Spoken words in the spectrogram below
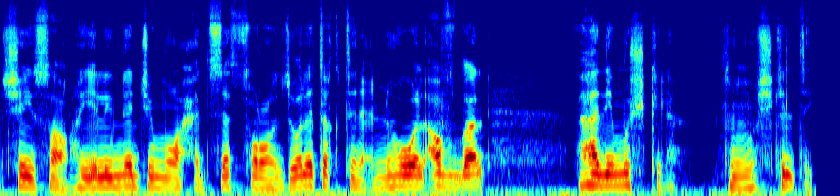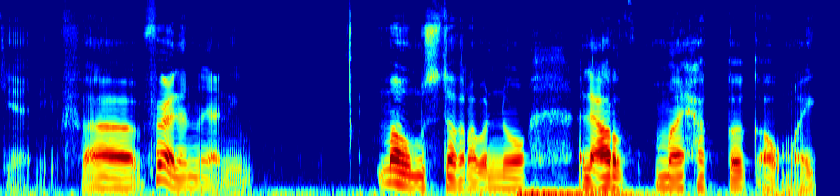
شيء صار هي اللي نجم واحد سيث ثرونز ولا تقتنع إنه هو الأفضل فهذه مشكلة مشكلتك يعني. ففعلا يعني ما هو مستغرب إنه العرض ما يحقق أو ما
